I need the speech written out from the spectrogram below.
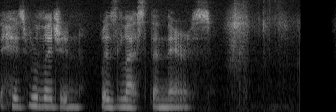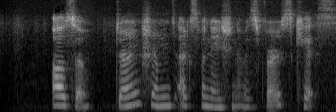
his religion was less than theirs. Also, during Sherman's explanation of his first kiss,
